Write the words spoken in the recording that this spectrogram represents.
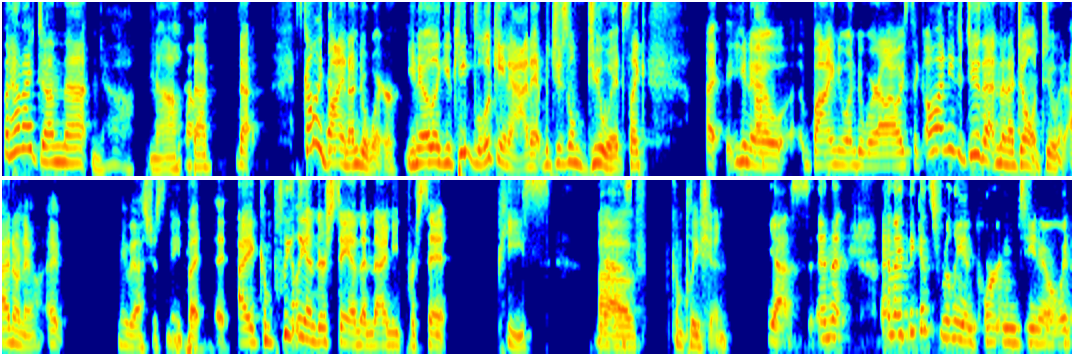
But have I done that? No, no. no. That that it's kind of like buying underwear, you know, like you keep looking at it, but you just don't do it. It's like, you uh, know, buying new underwear. I always think, oh, I need to do that. And then I don't do it. I don't know. I, maybe that's just me, but I completely understand the 90% piece yes. of completion. Yes. And, that, and I think it's really important, you know, when,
